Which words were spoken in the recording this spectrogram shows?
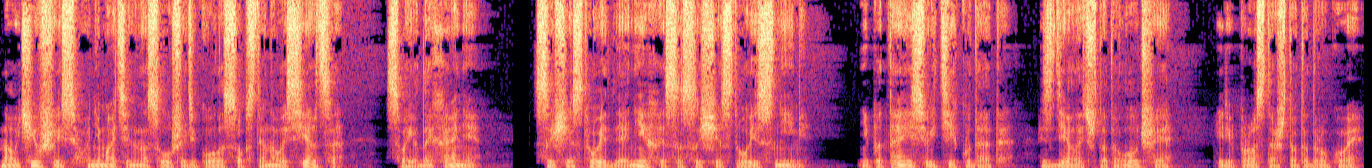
научившись внимательно слушать голос собственного сердца, свое дыхание, существуя для них и сосуществуя с ними, не пытаясь уйти куда-то, сделать что-то лучшее или просто что-то другое.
